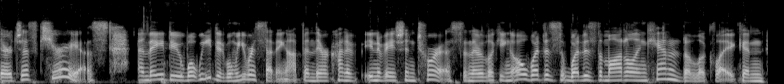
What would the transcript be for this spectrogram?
they're just curious. And they do what we did when we were setting up and they're kind of innovation tourists and they're looking oh what does what does the model in canada look like? And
